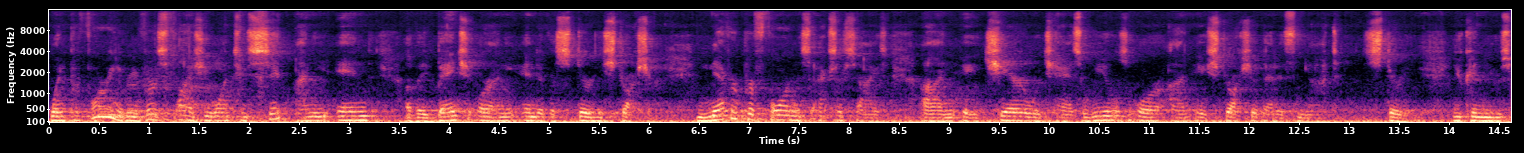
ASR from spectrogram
When performing reverse flies, you want to sit on the end of a bench or on the end of a sturdy structure. Never perform this exercise on a chair which has wheels or on a structure that is not sturdy. You can use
